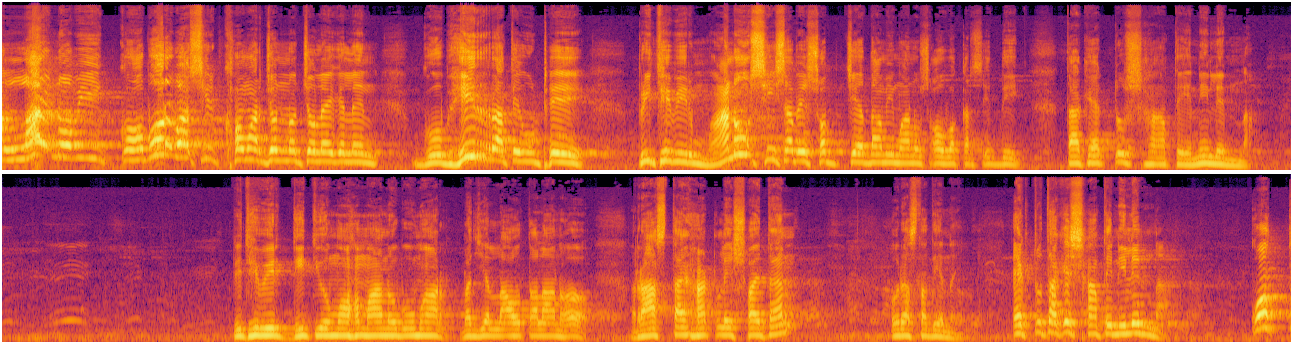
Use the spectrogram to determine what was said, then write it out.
আল্লাহর নবী কবরবাসীর ক্ষমার জন্য চলে গেলেন, গভীর রাতে উঠে পৃথিবীর মানুষ হিসাবে সবচেয়ে দামি মানুষ অবাকার সিদ্দিক। তাকে একটু সাথে নিলেন না। পৃথিবীর দ্বিতীয় মহামানব উমার রাজিয়াল্লাহ তালান রাস্তায় হাঁটলে শয়তান ও রাস্তা দিয়ে নাই একটু তাকে সাথে নিলেন না। কত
